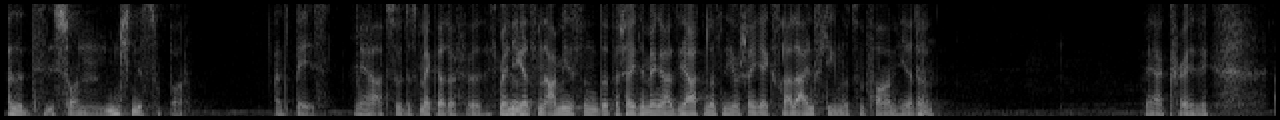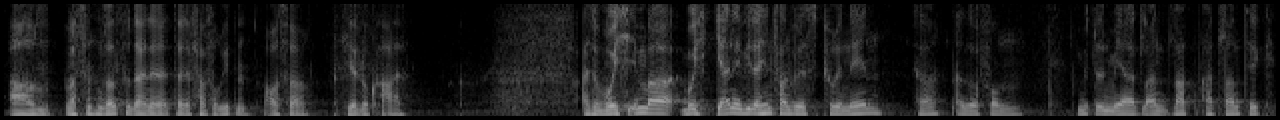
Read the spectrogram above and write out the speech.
Also das ist schon, München ist super als Base. Ja, absolutes Mecker dafür. Ich meine, die ganzen Amis sind wahrscheinlich eine Menge Asiaten, lassen sich wahrscheinlich extra alle einfliegen, nur zum Fahren hier dann. Ja, crazy. Ähm, was sind denn sonst so deine, deine Favoriten, außer hier lokal? Also wo ich immer, wo ich gerne wieder hinfahren will, ist Pyrenäen. Ja, also vom Mittelmeer, Atlant, Atlantik.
